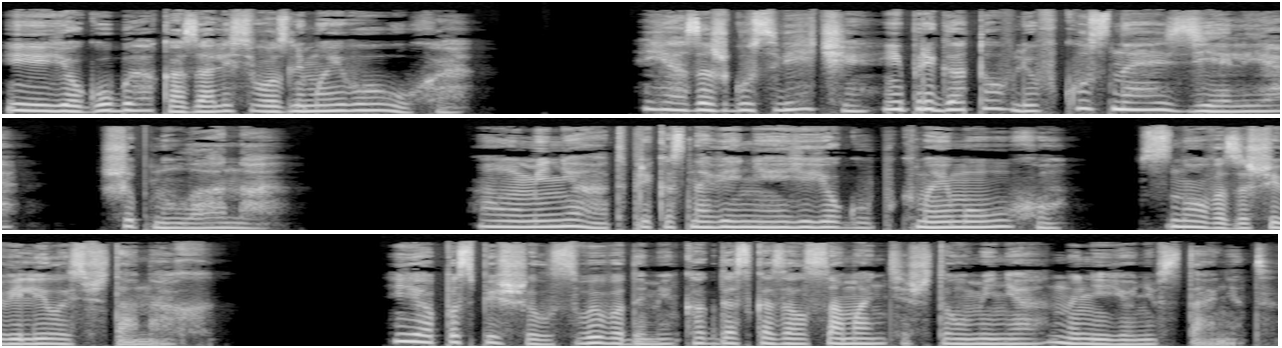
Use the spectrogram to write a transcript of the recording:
и ее губы оказались возле моего уха. «Я зажгу свечи и приготовлю вкусное зелье», — шепнула она. А у меня от прикосновения ее губ к моему уху снова зашевелилась в штанах. Я поспешил с выводами, когда сказал Саманте, что у меня на нее не встанет.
